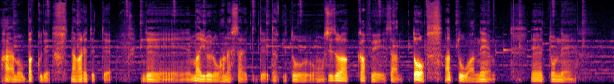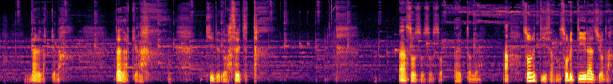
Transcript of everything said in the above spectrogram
はあのバックで流れてて、で、まあいろいろお話しされてて、えっと、星空カフェさんと、あとはね、えっとね、誰だっけな。誰だっけな。聞いてて忘れちゃった。あ、そうそうそうそう。えっとね。あ、ソルティさんのソルティラジオだ。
